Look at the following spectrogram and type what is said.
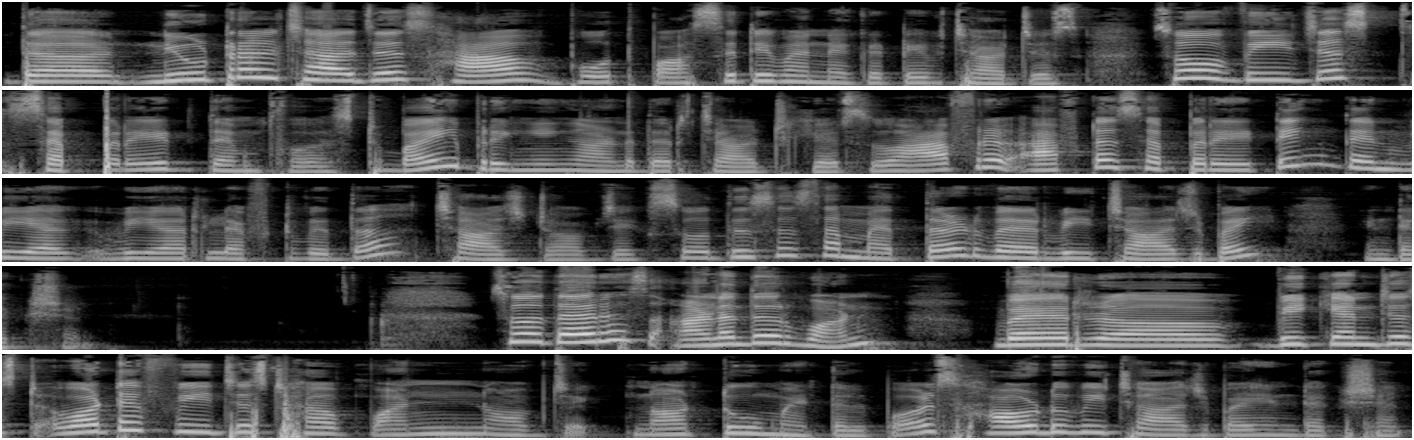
The neutral charges have both positive and negative charges. So we just separate them first by bringing another charge here. So after after separating then we are we are left with the charged object. So this is a method where we charge by induction so there is another one where uh, we can just what if we just have one object not two metal balls? How do we charge by induction?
